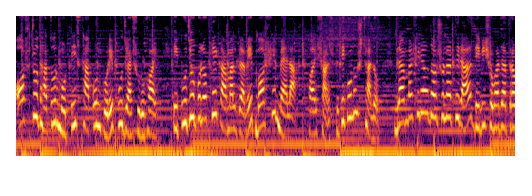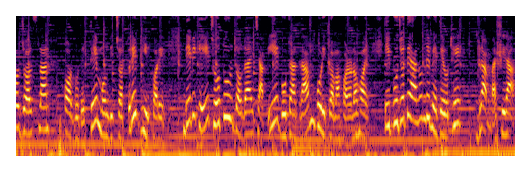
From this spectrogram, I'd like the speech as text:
অষ্টধাতুর মূর্তি স্থাপন করে পূজা শুরু হয়। এই পুজো উপলক্ষে কামাল গ্রামে বসে মেলা হয় সাংস্কৃতিক অনুষ্ঠানও। গ্রামবাসীরা ও দর্শনার্থীরা দেবী শোভাযাত্রা ও জল স্নান পর্ব দেখতে মন্দির চত্বরে ভিড় করেন। দেবীকে চতুর্দগায় চাপিয়ে গোটা গ্রাম পরিক্রমা করানো হয়। এই পুজোতে আনন্দে মেতে ওঠে গ্রামবাসীরা।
